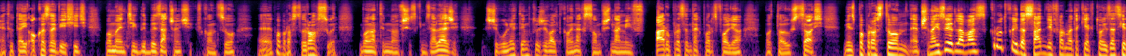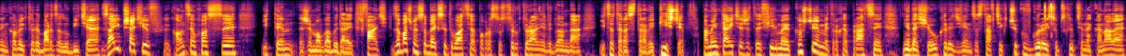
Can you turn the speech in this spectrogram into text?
e, tutaj oko zawiesić w momencie, gdyby zacząć w końcu e, po prostu rosły, bo na tym nam wszystkim zależy. Szczególnie tym, którzy w altcoinach są przynajmniej w paru procentach portfolio, bo to już coś. Więc po prostu e, przeanalizuję dla Was krótko i dosadnie formę takiej aktualizacji rynkowej, które bardzo lubicie, za i przeciw końcem hossy i tym, że mogłaby dalej trwać. Zobaczmy sobie, jak sytuacja po prostu strukturalnie wygląda i co teraz w trawie piszcie. Pamiętajcie, że te filmy kosztują mnie trochę pracy, nie da się ukryć, więc zostawcie kciuków w górę i subskrypcję na kanale,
